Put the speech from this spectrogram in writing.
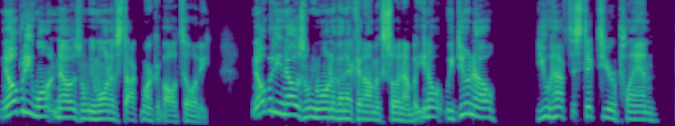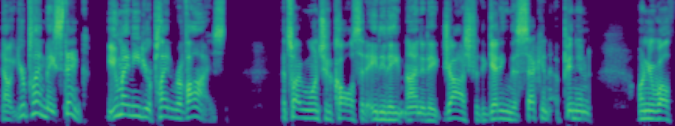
Nobody knows when we won't have stock market volatility. Nobody knows when we won't have an economic slowdown. But you know what? We do know you have to stick to your plan. Now, your plan may stink. You may need your plan revised. That's why we want you to call us at 888 988 Josh for the Getting the Second Opinion on your wealth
